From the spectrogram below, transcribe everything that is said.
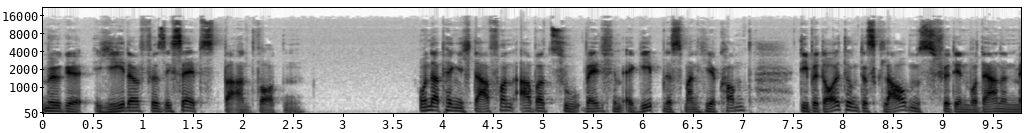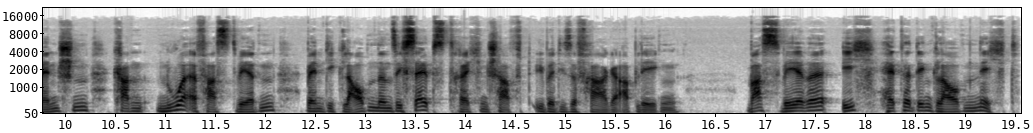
möge jeder für sich selbst beantworten. Unabhängig davon aber, zu welchem Ergebnis man hier kommt, die Bedeutung des Glaubens für den modernen Menschen kann nur erfasst werden, wenn die Glaubenden sich selbst Rechenschaft über diese Frage ablegen. Was wäre, ich hätte den Glauben nicht?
